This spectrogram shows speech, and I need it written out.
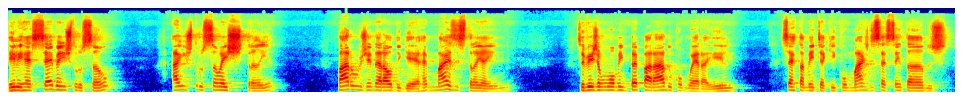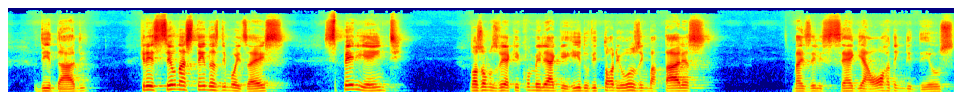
Ele recebe a instrução, a instrução é estranha, para um general de guerra é mais estranha ainda. Você veja um homem preparado como era ele, certamente aqui com mais de 60 anos de idade, cresceu nas tendas de Moisés, experiente. Nós vamos ver aqui como ele é aguerrido, vitorioso em batalhas, mas ele segue a ordem de Deus,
